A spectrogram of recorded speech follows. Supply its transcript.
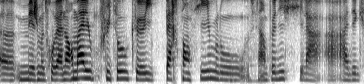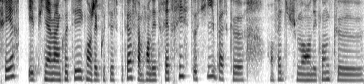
euh, mais je me trouvais anormale plutôt que hypersensible ou c'est un peu difficile à, décrire. Et puis il y avait un côté quand j'écoutais ce podcast, ça me rendait très triste aussi parce que en fait je me rendais compte que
